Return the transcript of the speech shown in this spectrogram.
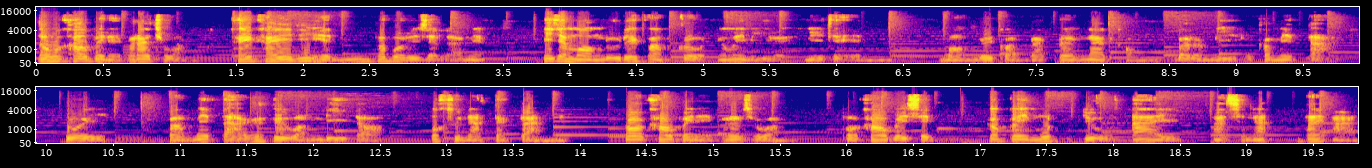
เราก็เข้าไปในพระราชวัง ใคร ๆที่เห็นพระโพธิสัตว์แล้วเนี่ยที่จะมองดูด้วยความโกรธก็ไม่มีเลย มีแต่เห็นมองด้วยความรักเรื่องนาจของบารมีแล้วก็เมตตาด้วยความเมตตาก็คือหวังดีต่อพวกสุนัขต่างๆเนี่ยก็เข้าไปในพระราชวัง พอเข้าไปเสร็จก็ไปมุดอยู่ใต้ อาสนะใต้อาจ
